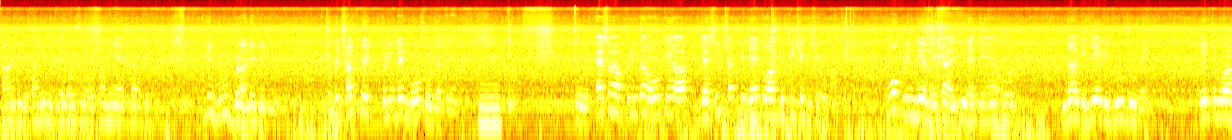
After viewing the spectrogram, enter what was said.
چھان کے جو پانی نکلے گا اس میں اور پانی ایڈ کر کے یہ بھوک بڑھانے کے لیے۔ کیونکہ چھت پہ پرندے موف ہو جاتے ہیں۔ تو ایسا پرندہ ہو کہ آپ جیسی چھت پہ جائیں تو آپ کے پیچھے پیچھے ہو بھاگیں وہ پرندے ہمیشہ ہیلدی رہتے ہیں اور نہ کہ یہ کہ دور دور رہیں۔ ایک تو وہ آپ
